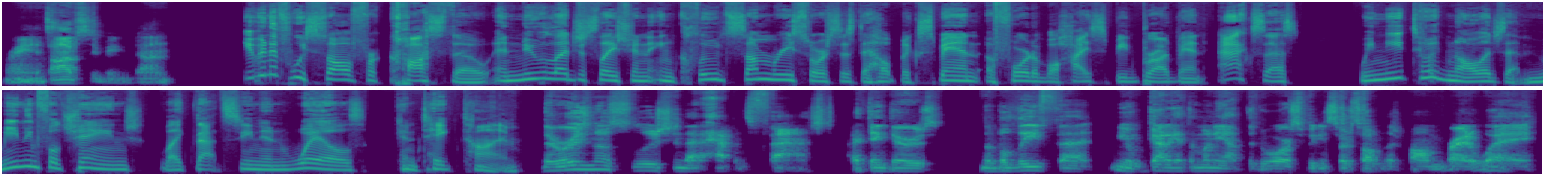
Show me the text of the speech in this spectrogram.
right? It's obviously being done. Even if we solve for cost, though, and new legislation includes some resources to help expand affordable high speed broadband access, we need to acknowledge that meaningful change, like that seen in Wales, can take time. There is no solution that happens fast. I think there's the belief that you know got to get the money out the door so we can start solving this problem right away.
